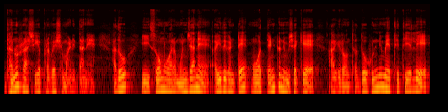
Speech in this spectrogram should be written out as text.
ಧನುರಾಶಿಗೆ ಪ್ರವೇಶ ಮಾಡಿದ್ದಾನೆ. ಅದು ಈ ಸೋಮವಾರ ಮುಂಜಾನೆ ಐದು ಗಂಟೆ ಮೂವತ್ತೆಂಟು ನಿಮಿಷಕ್ಕೆ ಆಗಿರುವಂಥದ್ದು. ಹುಣ್ಣಿಮೆ ತಿಥಿಯಲ್ಲಿ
